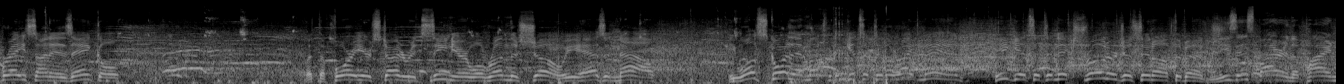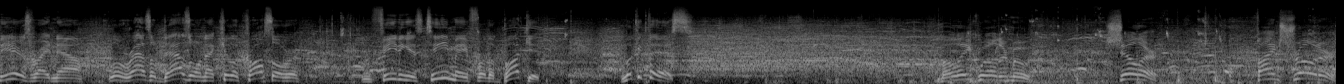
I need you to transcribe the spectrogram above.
brace on his ankle. But the four-year starter at senior will run the show. He has it now. He won't score that much, but he gets it to the right man. He gets it to Nick Schroeder just in off the bench. And he's inspiring the Pioneers right now. A little razzle-dazzle on that killer crossover and feeding his teammate for the bucket. Look at this. Malik Wildermuth. Schiller. Finds Schroeder.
